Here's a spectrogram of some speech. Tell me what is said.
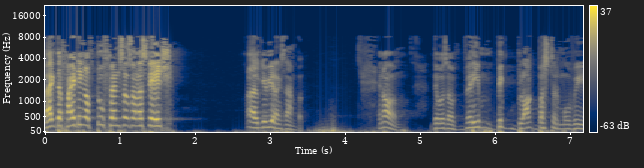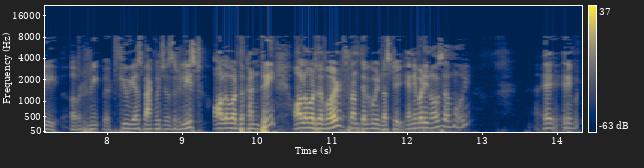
Like the fighting of two fencers on a stage. I'll give you an example. you know, there was a very big blockbuster movie a, re- a few years back which was released all over the country, all over the world from Telugu industry. Anybody knows the movie? Anybody?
